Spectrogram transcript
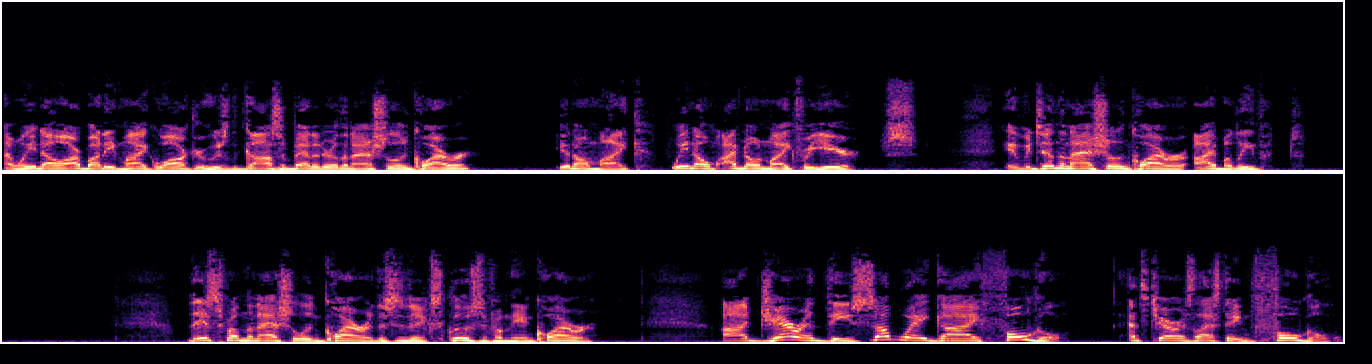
And we know our buddy Mike Walker, who's the gossip editor of the National Enquirer. You know Mike. We know, I've known Mike for years. If it's in the National Enquirer, I believe it. This from the National Enquirer. This is an exclusive from the Enquirer. Uh, Jared, the subway guy, Fogle, that's Jared's last name, Fogle,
